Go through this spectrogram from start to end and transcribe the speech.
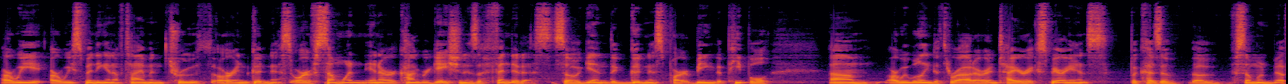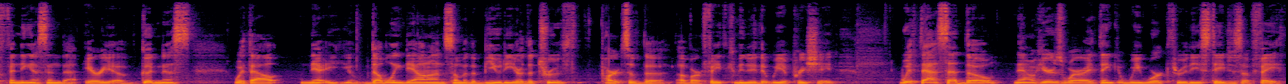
are we are we spending enough time in truth or in goodness? Or if someone in our congregation has offended us, so again, the goodness part being the people, um, are we willing to throw out our entire experience because of, of someone offending us in that area of goodness without you know, doubling down on some of the beauty or the truth parts of the of our faith community that we appreciate? With that said, though, now here's where I think we work through these stages of faith.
